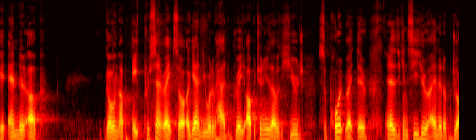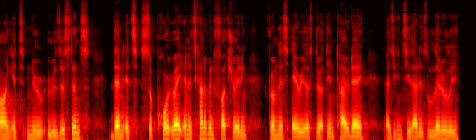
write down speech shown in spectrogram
it ended up going up 8%, right? So again, you would have had great opportunity. That was a huge support right there. And as you can see here, I ended up drawing its new resistance, then its support, right? And it's kind of been fluctuating from this area throughout the entire day. As you can see, that is literally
